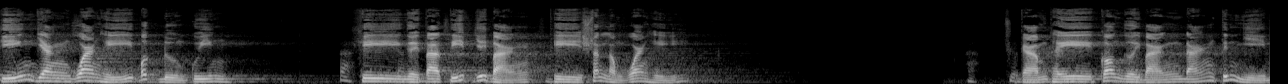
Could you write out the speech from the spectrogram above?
Kiến văn quan hỷ bất đường quyên. Khi người ta tiếp với bạn Thì sanh lòng quan hỷ. Cảm thấy có người bạn đáng tín nhiệm,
